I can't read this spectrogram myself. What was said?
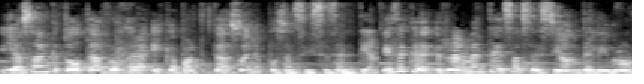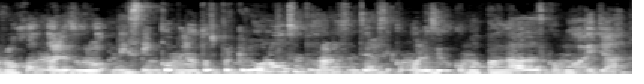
Ya saben que todo te da flojera y que aparte te da sueño, pues así se sentían. Dice que realmente esa sesión de libro rojo no les duró ni cinco minutos porque luego luego se empezaron a sentir así como les digo, como apagadas, como ay ya,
